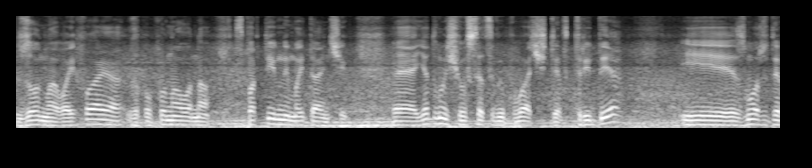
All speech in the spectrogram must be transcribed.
зона Wi-Fi, запропоновано спортивний майданчик. Е, Я думаю, що все це ви побачите в 3D і зможете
